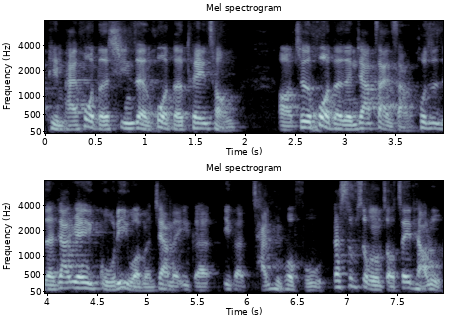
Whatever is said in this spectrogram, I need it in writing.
品牌获得信任、获得推崇。哦，就是获得人家赞赏，或者人家愿意鼓励我们这样的一个一个产品或服务，那是不是我们走这一条路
